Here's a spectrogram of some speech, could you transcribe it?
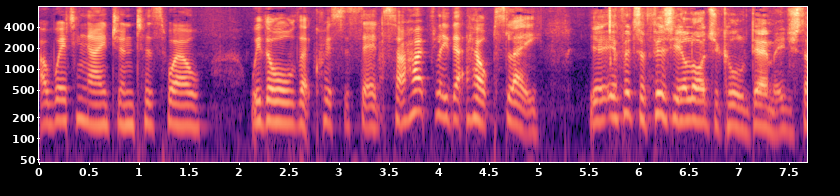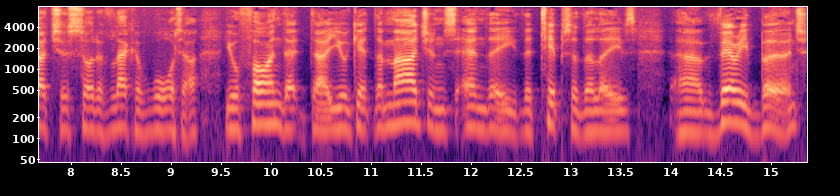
a wetting agent as well with all that Chris has said. So hopefully that helps Lee. Yeah, if it's a physiological damage, such as sort of lack of water, you'll find that uh, you'll get the margins and the, the tips of the leaves uh, very burnt,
